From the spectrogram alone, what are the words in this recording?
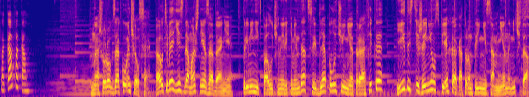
Пока-пока. Наш урок закончился, а у тебя есть домашнее задание – применить полученные рекомендации для получения трафика и достижения успеха, о котором ты, несомненно, мечтал.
